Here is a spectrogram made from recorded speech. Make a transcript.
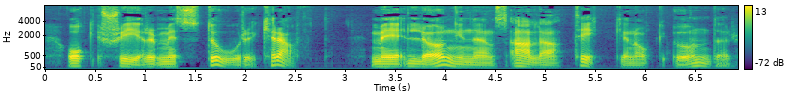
och sker med stor kraft, med lögnens alla tecken och under.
